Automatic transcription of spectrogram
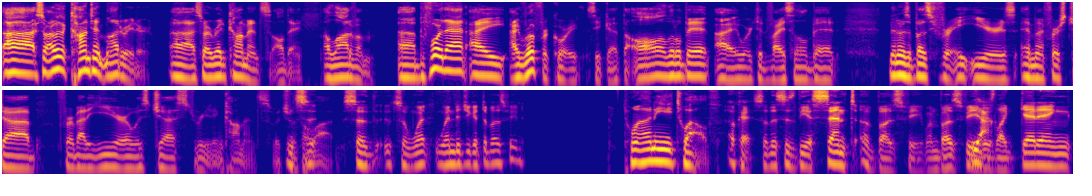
Uh, so I was a content moderator. Uh, so I read comments all day, a lot of them. Uh, before that, I, I wrote for Choire Sicha at the Awl a little bit. I worked at Vice a little bit. Then I was at BuzzFeed for eight years, and my first job for about a year was just reading comments, which was so, a lot. So, so when when did you get to BuzzFeed? 2012. Okay, so this is the ascent of BuzzFeed. When BuzzFeed Yeah. is like getting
